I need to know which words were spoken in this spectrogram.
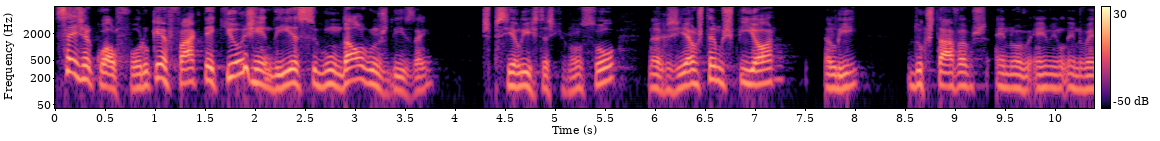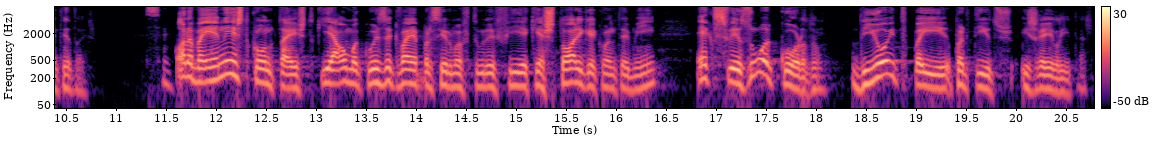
Seja qual for, o que é facto é que hoje em dia, segundo alguns dizem, especialistas que eu não sou, na região, estamos pior ali do que estávamos em, em, em 92. Sim. Ora bem, é neste contexto que há uma coisa que vai aparecer uma fotografia que é histórica quanto a mim, é que se fez um acordo de oito partidos israelitas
